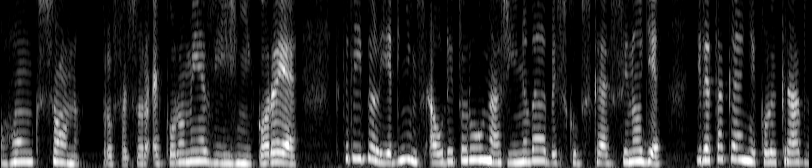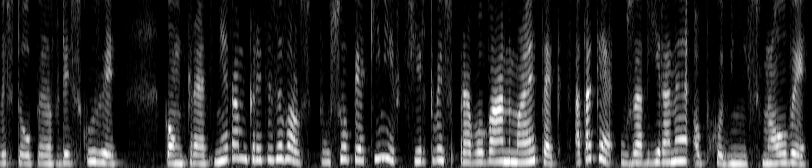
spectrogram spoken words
Hong-son, profesor ekonomie z Jižní Koreje, který byl jedním z auditorů na říjnové biskupské synodě, kde také několikrát vystoupil v diskuzi. Konkrétně tam kritizoval způsob, jakým je v církvi spravován majetek a také uzavírané obchodní smlouvy.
